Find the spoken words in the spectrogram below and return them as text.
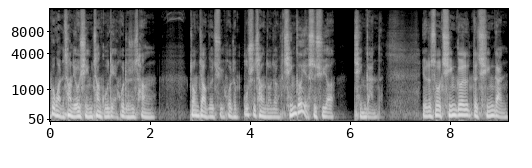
不管你唱流行、唱古典，或者是唱宗教歌曲，或者不是唱宗教情歌，也是需要情感的。有的时候情歌的情感。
